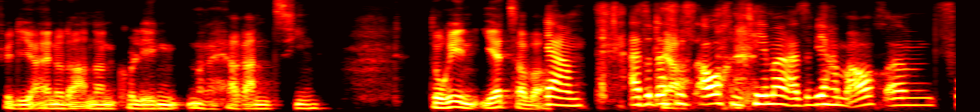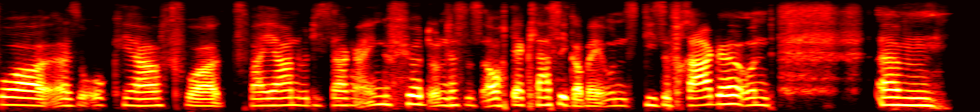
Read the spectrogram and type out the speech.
für die ein oder anderen Kollegen heranziehen. Doreen, jetzt aber. Ja, also das ja. ist auch ein Thema. Also wir haben auch ähm, vor, also OKR vor zwei Jahren, würde ich sagen, eingeführt und das ist auch der Klassiker bei uns, diese Frage. Und ähm,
